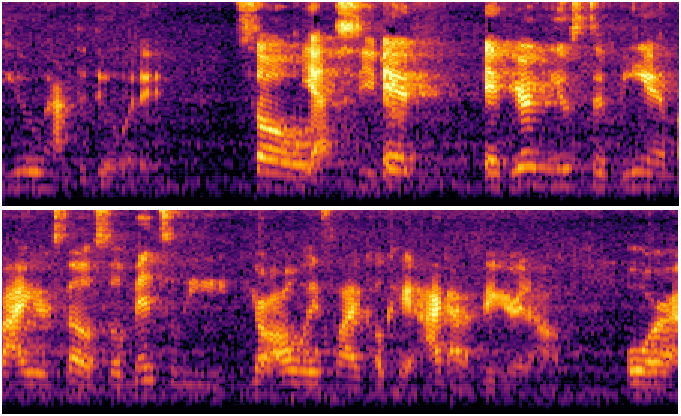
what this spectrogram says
you have to deal with it. So yes, you do. if if you're used to being by yourself, so mentally you're always like, okay, I gotta figure it out. Or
